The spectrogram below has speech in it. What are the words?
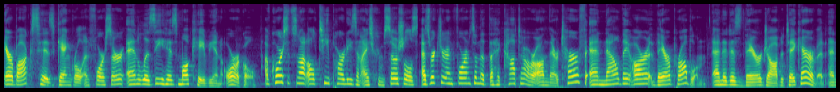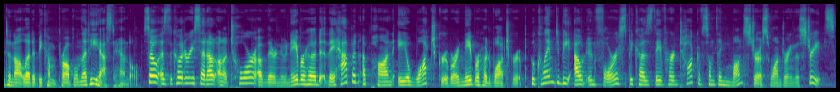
Airbox, his gangrel enforcer, and Lizzie, his Malkavian oracle. Of course, it's not all tea parties and ice cream socials, as Richter informs them that the Hecata are on their turf, and now they are their problem, and it is their job to take care of it, and to not let it become a problem that he has to handle. So, as the coterie set out on a tour of their new neighborhood, they happen upon a watch group, or a neighborhood watch group, who claim to be out in force because they've heard talk of something monstrous wandering the streets.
